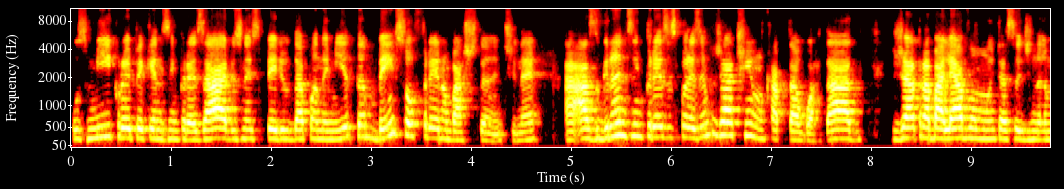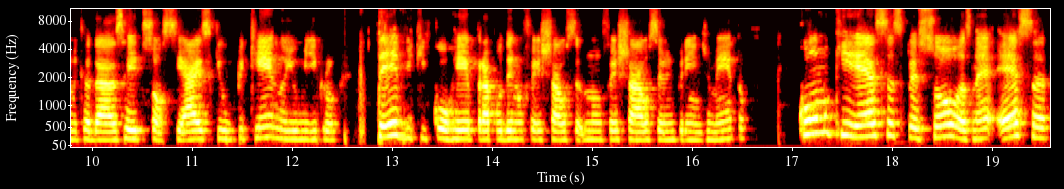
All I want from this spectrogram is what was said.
os micro e pequenos empresários, nesse período da pandemia, também sofreram bastante, né? As grandes empresas, por exemplo, já tinham capital guardado, já trabalhavam muito essa dinâmica das redes sociais, que o pequeno e o micro teve que correr para poder não fechar, o seu, não fechar o seu empreendimento como que essas pessoas, né, essa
